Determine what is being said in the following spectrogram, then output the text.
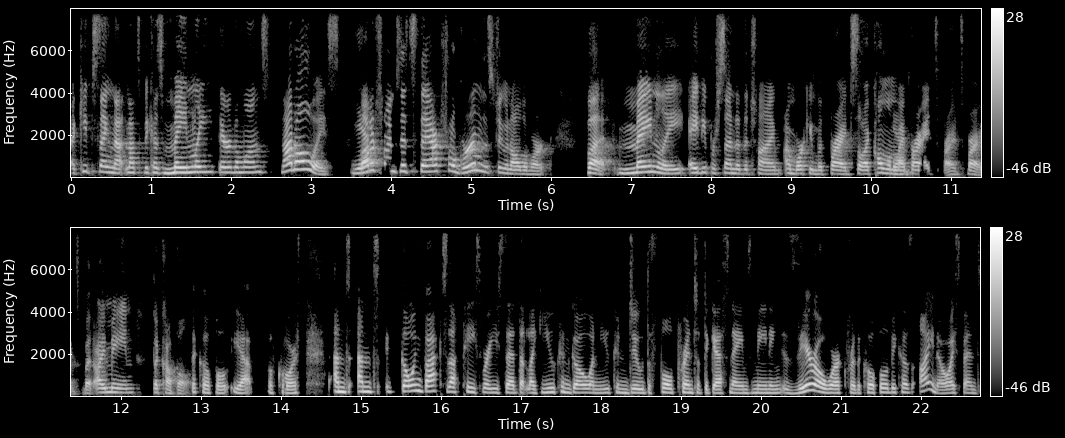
i keep saying that and that's because mainly they're the ones not always a lot of times it's the actual groom that's doing all the work but mainly 80% of the time i'm working with brides. So i call them my brides brides brides but i mean the couple. The couple, yeah, of course. And and going back to that piece where you said that like you can go and you can do the full print of the guest names, meaning zero work for the couple, because I know I spent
